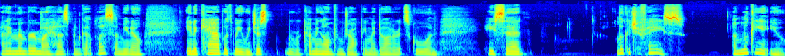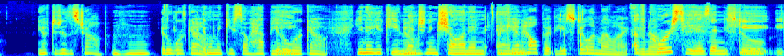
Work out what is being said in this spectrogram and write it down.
And I remember my husband, God bless him, you know, in a cab with me. We just we were coming home from dropping my daughter at school, and he said, "Look at your face. I'm looking at you. You have to do this job. mhm. It'll work out. it'll make you so happy. It'll work out. You know, you keep know? mentioning Sean, and, I can't help it. He's still in my life. Of you know? course he is, and He's still he,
